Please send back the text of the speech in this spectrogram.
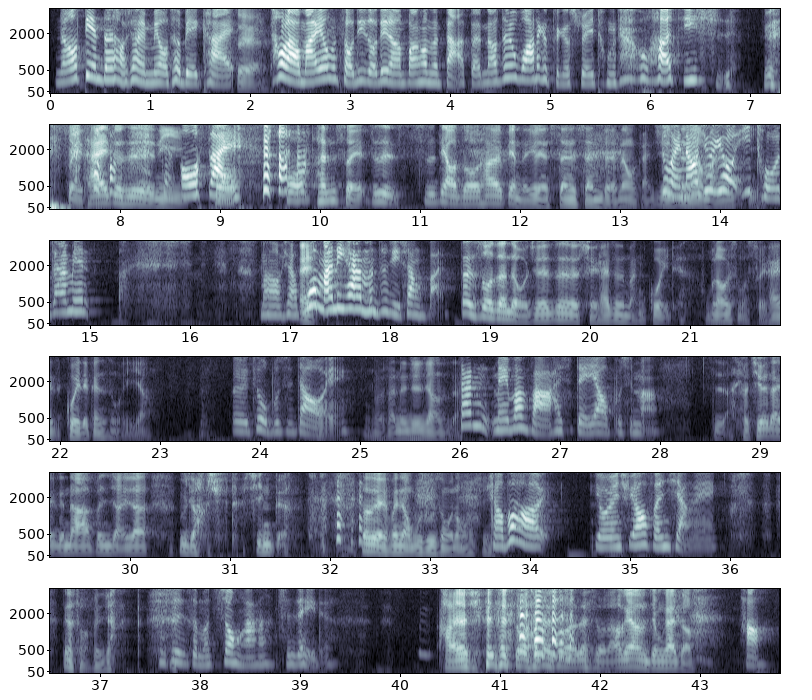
然后电灯好像也没有特别开。对。后来我们还用手机手电筒帮他们打灯，然后就挖那个整个水桶，然后挖基石。因为水苔就是 你欧塞泼喷水，就是湿掉之后，它会变得有点深深的那种感觉。对，然后就又一坨在那边。蛮好笑，不过蛮厉害，他们自己上板。但是说真的，我觉得这个水苔真的蛮贵的，我不知道为什么水苔贵的跟什么一样。呃，这我不知道哎。反正就是这样子。但没办法，还是得要，不是吗？是啊，有机会再跟大家分享一下鹿角蕨的心得，到时候也分享不出什么东西。搞不好有人需要分享哎。那什么分享？就是怎么种啊之类的。好，有机会再说了，再说了，再说了。OK，那我们节目开始。好。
